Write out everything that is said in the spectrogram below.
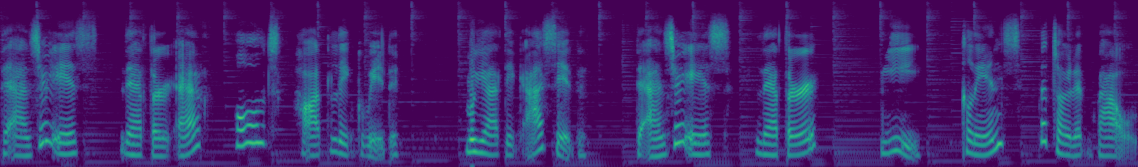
The answer is letter F holds hot liquid. Muriatic acid. The answer is letter B cleans the toilet bowl.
